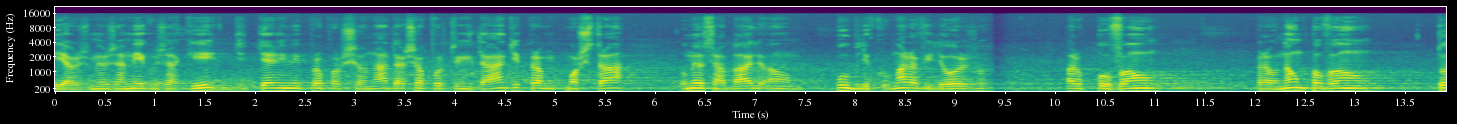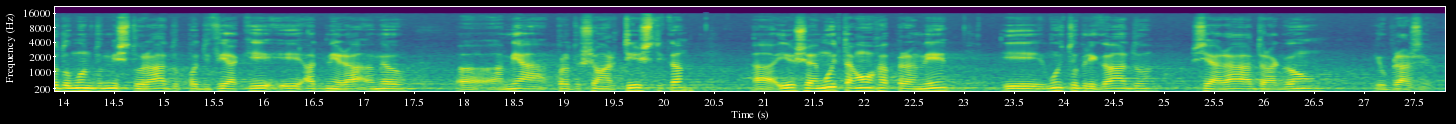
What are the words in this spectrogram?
e aos meus amigos aqui de terem me proporcionado essa oportunidade para mostrar o meu trabalho a um público maravilhoso, para o povão, para o não povão, todo mundo misturado pode vir aqui e admirar o meu, a minha produção artística. Ah, isso é muita honra para mim e muito obrigado, Ceará, Dragão e o Brasil.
